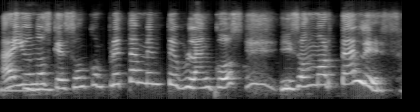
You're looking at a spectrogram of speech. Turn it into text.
Hay unos que son completamente blancos y son mortales.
